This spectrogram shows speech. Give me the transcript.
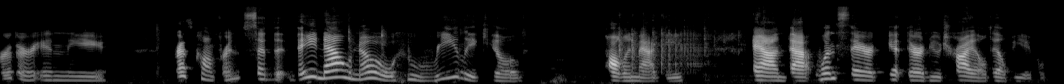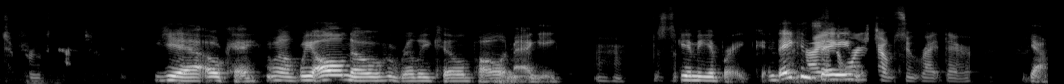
further in the press conference, said that they now know who really killed Paul and Maggie, and that once they get their new trial, they'll be able to prove that. Yeah, okay. Well, we all know who really killed Paul and Maggie. Mm-hmm. Give me a break. And they can say orange jumpsuit right there. yeah.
